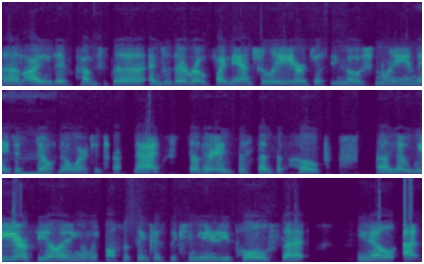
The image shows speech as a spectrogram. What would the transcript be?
um, either they've come to the end of their rope financially or just emotionally, and they just don't know where to turn next. So there is this sense of hope um, that we are feeling, and we also think is the community pulse that you know, at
